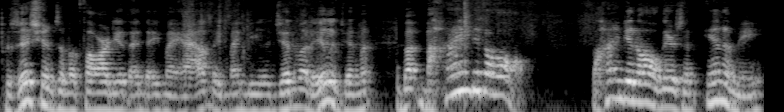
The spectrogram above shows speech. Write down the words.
positions of authority that they may have. They may be legitimate, illegitimate, but behind it all, behind it all, there's an enemy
